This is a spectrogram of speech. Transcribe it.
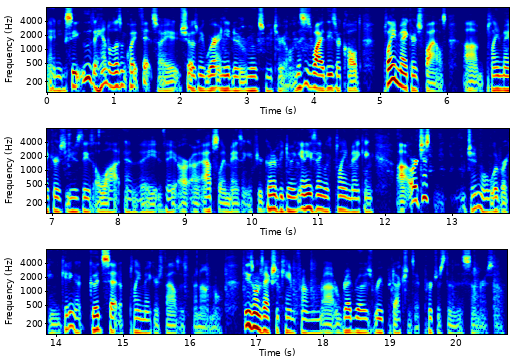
and you can see, ooh, the handle doesn't quite fit. So it shows me where I need to remove some material. And this is why these are called plane makers files. Um, plane makers use these a lot and they, they are uh, absolutely amazing. If you're going to be doing anything with plane making uh, or just general woodworking, getting a good set of plane makers files is phenomenal. These ones actually came from uh, Red Rose Reproductions. I purchased them this summer. So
